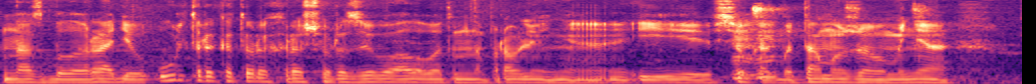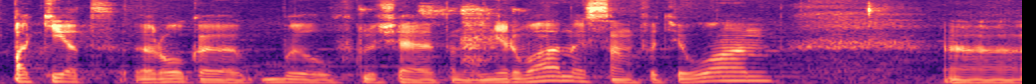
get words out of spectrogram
у нас было радио Ультра, которое хорошо развивало в этом направлении. И все, mm-hmm. как бы там уже у меня пакет рока был, включая там Нирваны, Sum 41, э,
